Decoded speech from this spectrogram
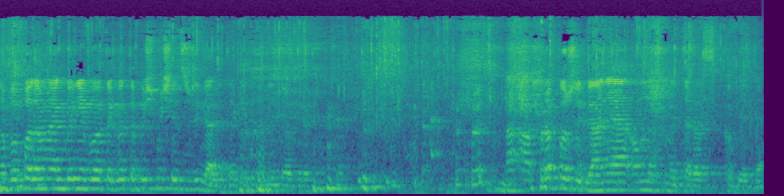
No bo podobno jakby nie było tego, to byśmy się zżygali, takie dobre. A, a propos żygania, omówmy teraz kobietę.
